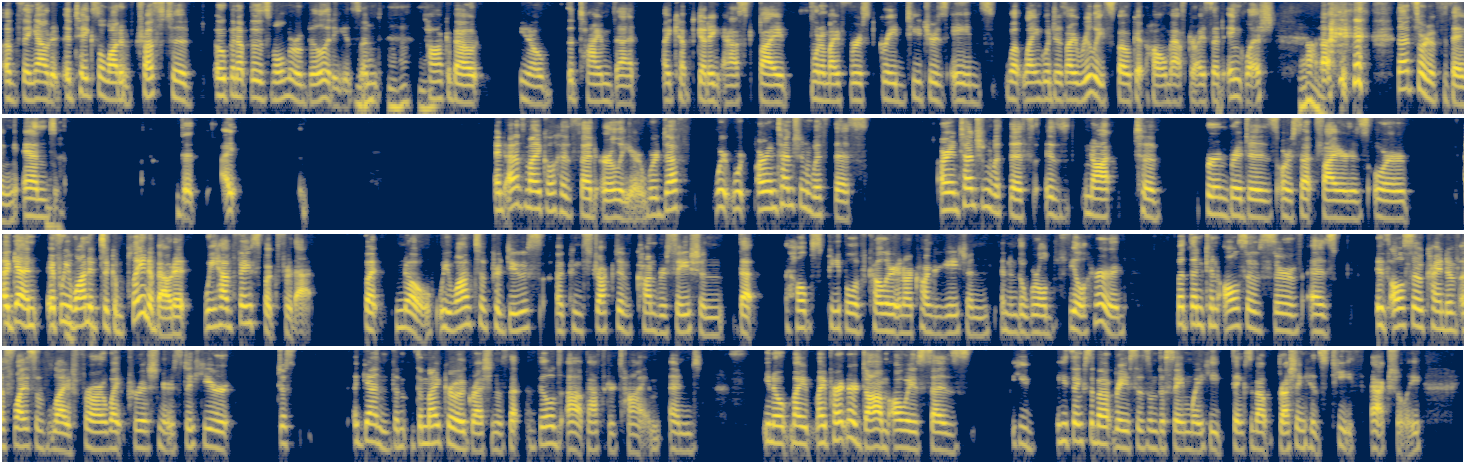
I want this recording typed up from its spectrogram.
of thing out it, it takes a lot of trust to open up those vulnerabilities mm-hmm, and mm-hmm, mm-hmm. talk about you know the time that i kept getting asked by one of my first grade teachers aides what languages i really spoke at home after i said english yeah. uh, that sort of thing and yeah. that i and as Michael has said earlier, we're deaf. We're, we're our intention with this. Our intention with this is not to burn bridges or set fires or again if we hmm. wanted to complain about it we have facebook for that but no we want to produce a constructive conversation that helps people of color in our congregation and in the world feel heard but then can also serve as is also kind of a slice of life for our white parishioners to hear just again the the microaggressions that build up after time. And you know my my partner dom always says he he thinks about racism the same way he thinks about brushing his teeth actually.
